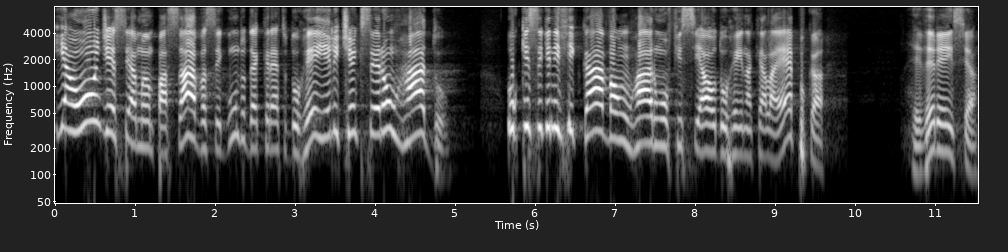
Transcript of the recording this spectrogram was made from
E aonde esse Amã passava, segundo o decreto do rei, ele tinha que ser honrado. O que significava honrar um oficial do rei naquela época? Reverência.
